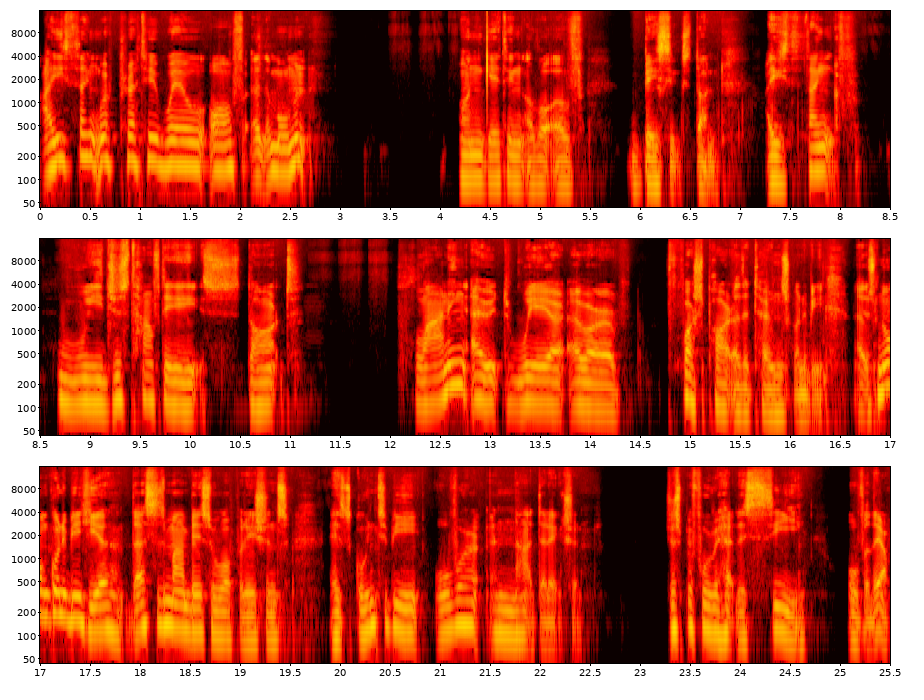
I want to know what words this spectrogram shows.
I think we're pretty well off at the moment on getting a lot of basics done. I think we just have to start planning out where our first part of the town is going to be. Now, it's not going to be here. This is my base of operations. It's going to be over in that direction, just before we hit the sea over there.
